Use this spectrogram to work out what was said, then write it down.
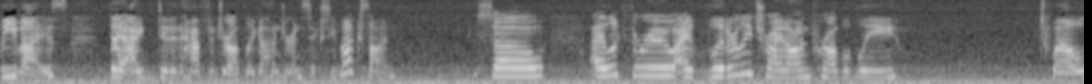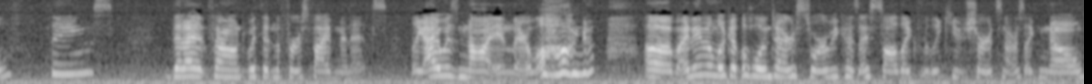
Levi's that I didn't have to drop like 160 bucks on. So I looked through, I literally tried on probably 12 things that I found within the first five minutes. Like I was not in there long. um, I didn't even look at the whole entire store because I saw like really cute shirts and I was like, no,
